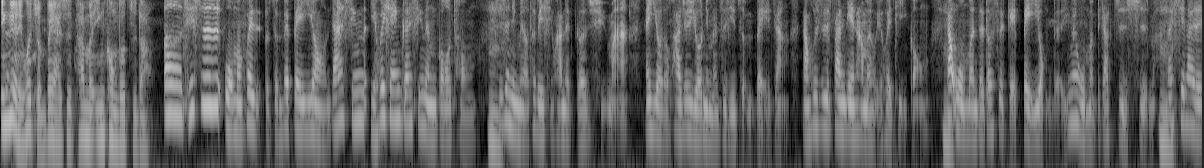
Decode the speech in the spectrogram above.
音乐你会准备，还是他们音控都知道？呃，其实我们会呃准备备用，但是新也会先跟新人沟通，嗯就是你们有特别喜欢的歌曲嘛？那有的话就由你们自己准备这样，然后或是饭店他们也会提供。嗯那我们的都是给备用的，因为我们比较制式嘛。那现在的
